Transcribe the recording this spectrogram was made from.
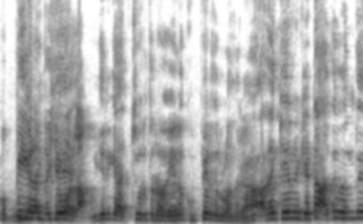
குப்பிகளை தூக்கி போடலாம். உயிருக்கு அச்சுறுத்துற வகையில குப்பி எடுத்துட்டு வந்திருக்காங்க. அதை கேள்வி கேட்டா அது வந்து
